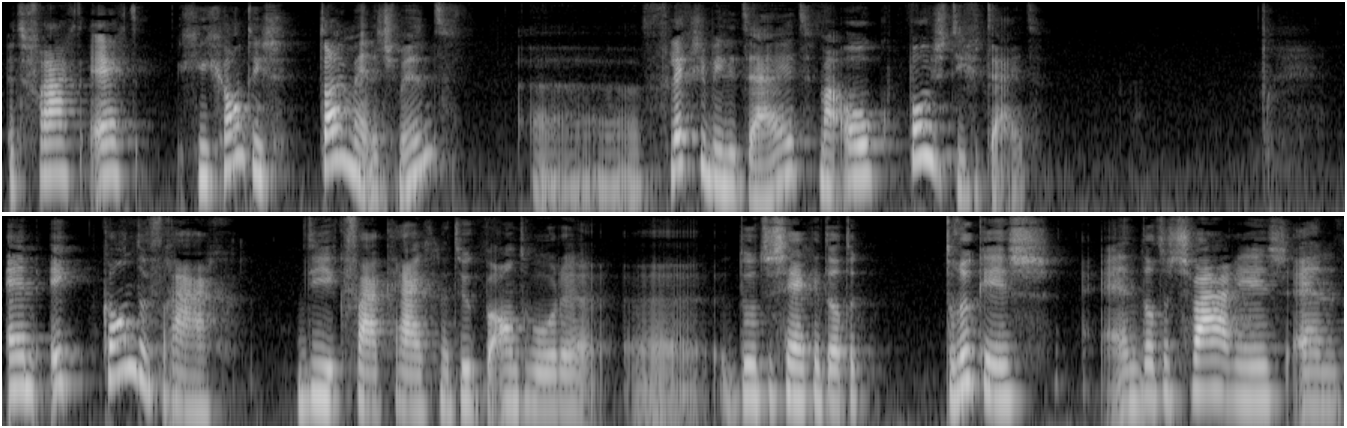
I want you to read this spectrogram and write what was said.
Het vraagt echt gigantisch time management, uh, flexibiliteit, maar ook positiviteit. En ik kan de vraag die ik vaak krijg natuurlijk beantwoorden uh, door te zeggen dat ik druk is en dat het zwaar is en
